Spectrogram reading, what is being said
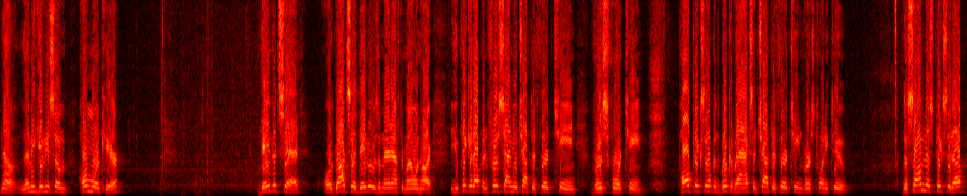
Now, let me give you some homework here. David said, or God said, David was a man after my own heart. You pick it up in 1 Samuel chapter 13, verse 14. Paul picks it up in the book of Acts in chapter 13, verse 22. The psalmist picks it up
